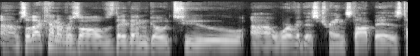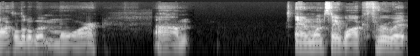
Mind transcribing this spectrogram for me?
Um, so that kind of resolves. They then go to uh, wherever this train stop is, talk a little bit more, um, and once they walk through it,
